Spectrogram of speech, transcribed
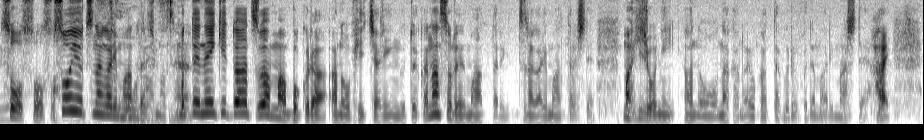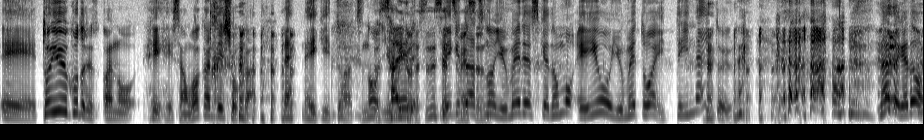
そうそうそう。そういうつながりもあったりします。ですね。で NAKED ARTZ はまあ僕らあの featuring というかなそれもあったりつながりもあったりして、まあ、非常にあの仲の良かったグループでもありまして、はい。えーということであのヘイヘイさんお分かりでしょうか、ね、ネイキッドアーツの夢ですねネイキッドアーツの。夢ですけども栄養夢とは言っていないというね。なんだけど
